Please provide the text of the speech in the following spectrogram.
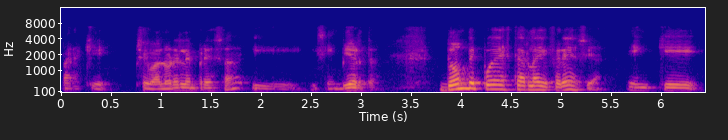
para que se valore la empresa y, se invierta. ¿Dónde puede estar la diferencia? En que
